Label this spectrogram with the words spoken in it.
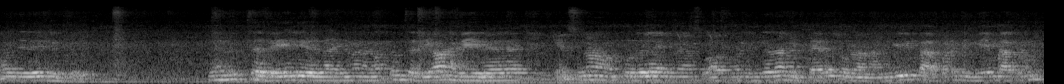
வந்து இருக்குது. நிறுத்த வேலை எல்லாம் என்ன நமக்கும் சரியான வேலை ஏன் சொன்னால் நம்ம முதல்ல என்ன சுவாசம் இங்கே தான் நீ பேர சொல்லலாம் அங்கேயும் பார்க்கணும் இங்கேயும் பார்க்கணும்.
